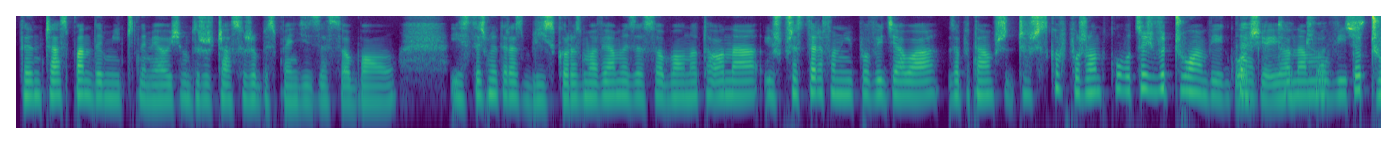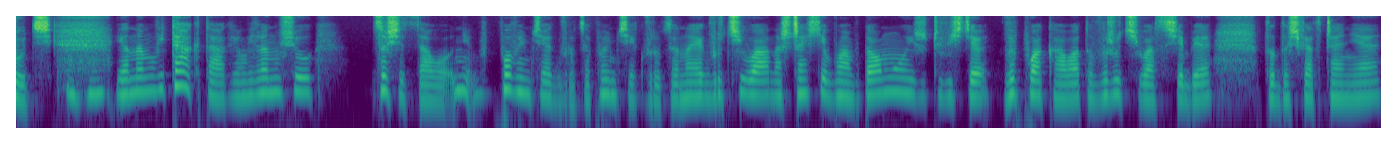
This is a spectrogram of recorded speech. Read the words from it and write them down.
ten czas pandemiczny miałyśmy dużo czasu, żeby spędzić ze sobą. Jesteśmy teraz blisko, rozmawiamy ze sobą, no to ona już przez telefon mi powiedziała, zapytałam, czy wszystko w porządku, bo coś wyczułam w jej głosie. Tak, I ona czuć. mówi, to czuć. Mhm. I ona mówi, tak, tak. Ja mówię, Lenusiu, co się stało? Nie, powiem ci, jak wrócę, powiem ci, jak wrócę. No jak wróciła, na szczęście byłam w domu i rzeczywiście wypłakała, to wyrzuciła z siebie to doświadczenie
